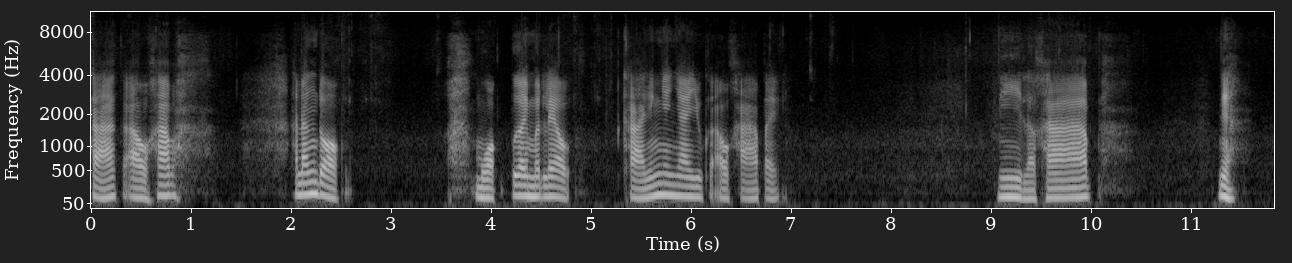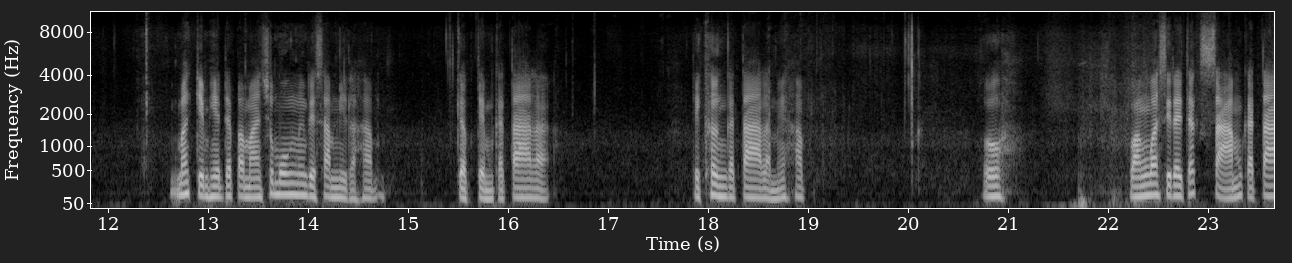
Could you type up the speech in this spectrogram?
ขาเอาครับอันนั้นดอก หมวกเปื่อยหมดแล้ว ขายังใหญ่ๆอยู่ก็เอาขาไป นี่แหละครับ เนี่ยมาเก็บเห็ดได้ประมาณชั่วโมงหนึงได้ซ้ำนี่แหละครับ เกือบเต็มกระตาละได้ครึ่งกระตาละไหมครับ โอ้หวังว่าสิได้จักสามกระตา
